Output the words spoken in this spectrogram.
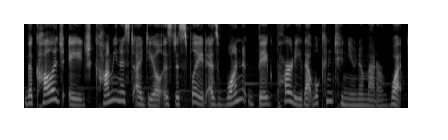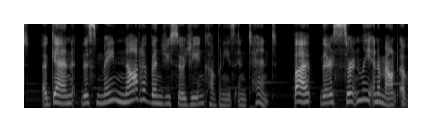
the college age communist ideal is displayed as one big party that will continue no matter what. Again, this may not have been Jissoji and Company's intent, but there's certainly an amount of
